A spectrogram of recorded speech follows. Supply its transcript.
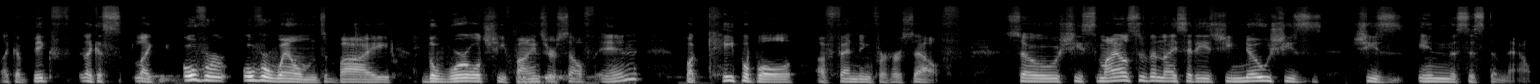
like a big, like a like over overwhelmed by the world she finds herself in, but capable of fending for herself. So she smiles through the niceties. She knows she's she's in the system now,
